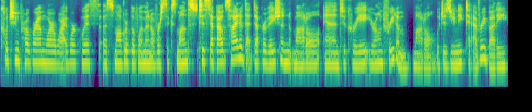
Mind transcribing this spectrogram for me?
coaching program where I work with a small group of women over six months to step outside of that deprivation model and to create your own freedom model, which is unique to everybody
